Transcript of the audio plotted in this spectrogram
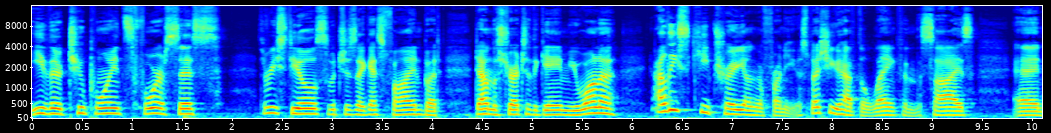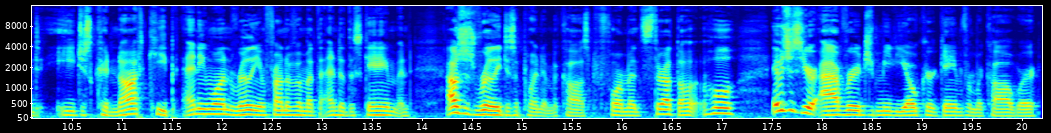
Either two points, four assists three steals, which is I guess fine, but down the stretch of the game, you want to at least keep Trae Young in front of you, especially you have the length and the size. And he just could not keep anyone really in front of him at the end of this game. And I was just really disappointed in McCaw's performance throughout the whole. It was just your average mediocre game for McCaw, where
